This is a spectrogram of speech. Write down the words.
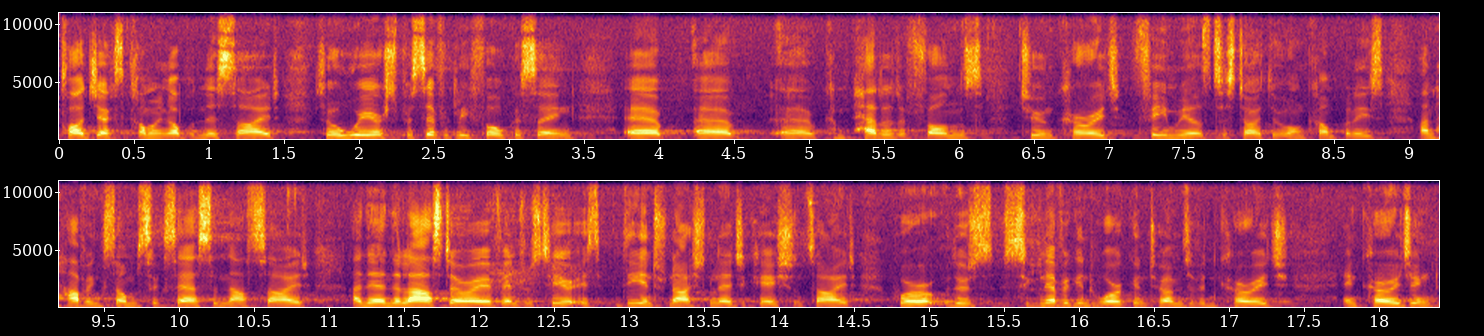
projects coming up on this side. So we're specifically focusing uh, uh, uh, competitive funds to encourage females to start their own companies and having some success in that side. And then the last area of interest here is the international education side, where there's significant work in terms of encourage, encouraging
